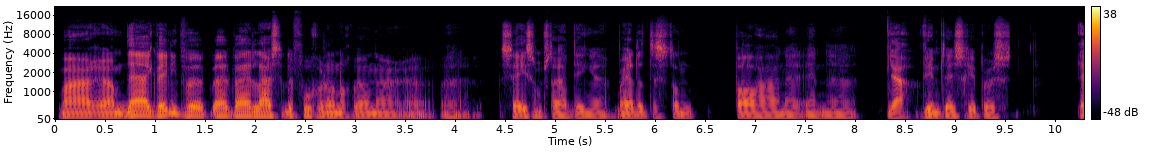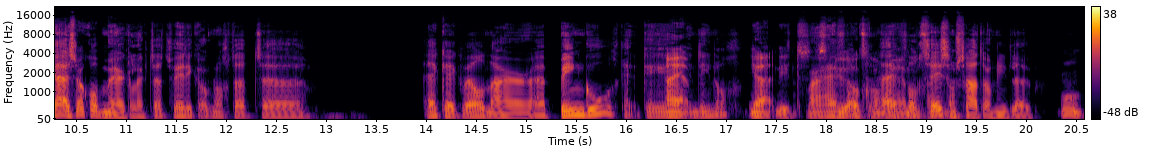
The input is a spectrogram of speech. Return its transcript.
Maar ehm, ja, ik weet niet, we, wij, wij luisterden vroeger dan nog wel naar eh, Sesamstraat dingen. Maar ja, dat is dan Paul Hane en Ja. Wim T. Schippers. ja, is ook opmerkelijk. Dat weet ik ook nog dat... hij keek wel naar eh, Pingu. Ken, je Ah, ja. die nog? Ja, die Maar hij nu vond, ook gewoon hij vond. Sesamstraat ook niet leuk. Oeh.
